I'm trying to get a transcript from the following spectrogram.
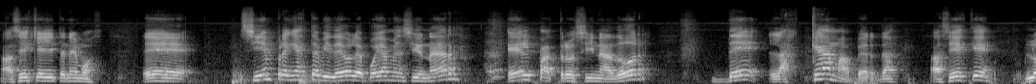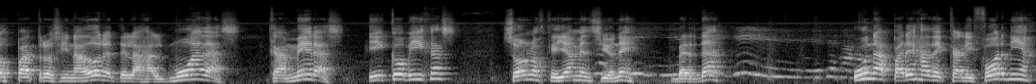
Así es que ahí tenemos eh, siempre en este video les voy a mencionar el patrocinador de las camas, ¿verdad? Así es que los patrocinadores de las almohadas, cameras y cobijas son los que ya mencioné, ¿verdad? Una pareja de California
